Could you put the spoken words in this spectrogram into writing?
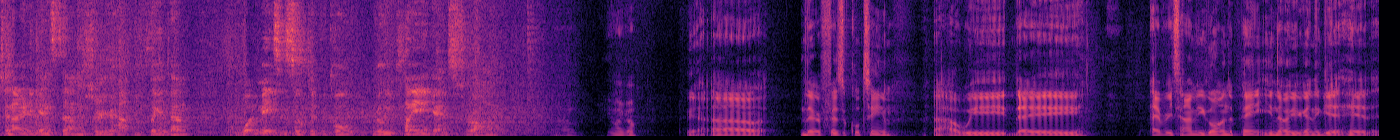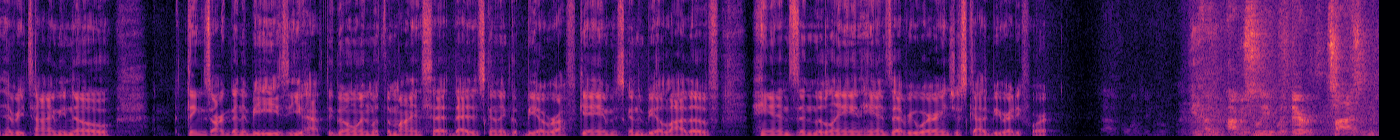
tonight against them. I'm sure you're happy you played them. What makes it so difficult really playing against Toronto? You want to go? Yeah, uh, they're a physical team. Uh, we they every time you go in the paint, you know you're going to get hit. Every time you know things aren't going to be easy. You have to go in with the mindset that it's going to be a rough game. It's going to be a lot of hands in the lane, hands everywhere, and you just got to be ready for it. Uh, Obviously, with their size and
